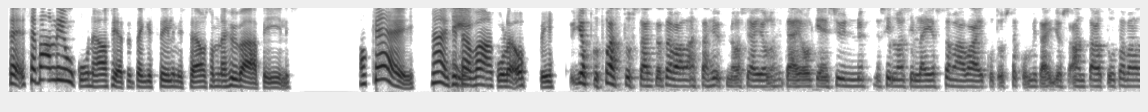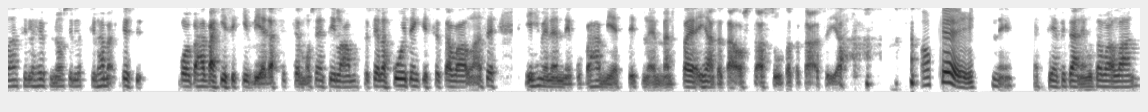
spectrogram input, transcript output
Se, se vaan liukuu ne asiat jotenkin silmissä ja on semmoinen hyvä fiilis. Okei, näin sitä niin. vaan kuule oppii. Jotkut vastustaa sitä tavallaan sitä hypnoosia, jolloin sitä ei oikein synny. No silloin sillä ei ole samaa vaikutusta kuin mitä jos antautuu tavallaan sille hypnoosille. Kyllähän mä tietysti voi vähän väkisikin viedä sitten semmoiseen tilaan, mutta siellä kuitenkin se tavallaan se ihminen niin kuin vähän miettii, että no en mä nyt taida ihan tätä ostaa sulta tätä asiaa. Okei. Okay. niin, että siihen pitää niin kuin tavallaan,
